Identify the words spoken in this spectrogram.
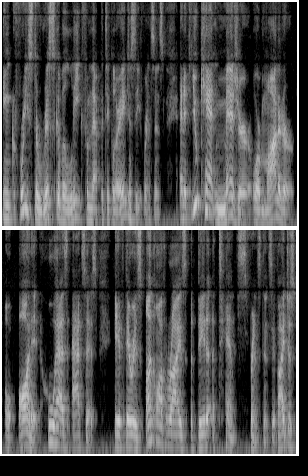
increased the risk of a leak from that particular agency, for instance. And if you can't measure or monitor or audit who has access, if there is unauthorized data attempts, for instance, if I just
